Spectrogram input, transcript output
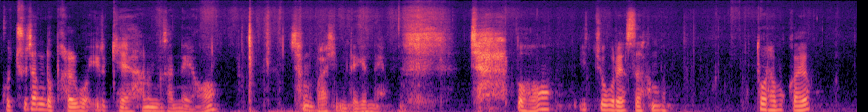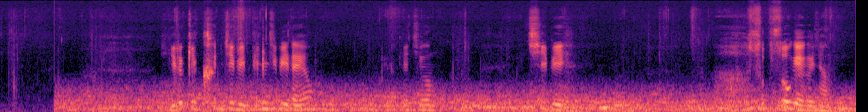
고추장도 팔고 이렇게 하는 것 같네요. 참고하시면 되겠네요. 자, 또 이쪽으로 해서 한번 돌아볼까요? 이렇게 큰 집이 빈집이네요. 이렇게 지금 집이 아, 숲속에 그냥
